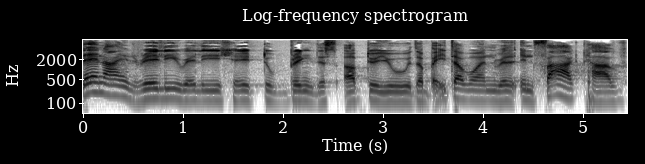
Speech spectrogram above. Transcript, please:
then I really, really hate to bring this up to you. The beta 1 will, in fact, have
